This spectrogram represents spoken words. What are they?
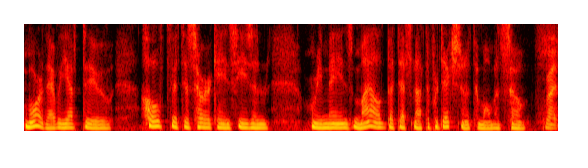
more of that. We have to hope that this hurricane season remains mild, but that's not the prediction at the moment. So, right.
